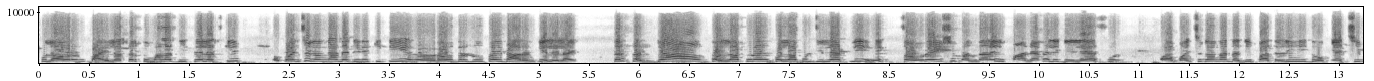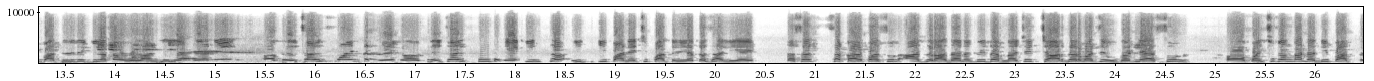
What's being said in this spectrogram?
फुलावरून पाहिलं तर तुम्हाला दिसेलच की पंचगंगा नदीने किती रौद्र रूपही धारण केलेलं आहे. तर सध्या कोल्हापूर कोल्हापूर जिल्ह्यातली एक चौऱ्याऐंशी बंधारे ही पाण्याखाली गेले असून पंचगंगा नदी पातळी ही धोक्याची पातळी देखील आता ओलांडलेली आहे आणि त्रेचाळीस पॉईंट एक त्रेचाळीस फूट एक इंच इतकी पाण्याची पातळी आता झाली आहे. तसंच सकाळपासून आज राधानगरी धरणाचे चार दरवाजे उघडले असून पंचगंगा नदी पात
